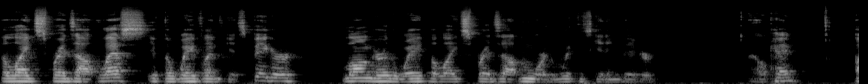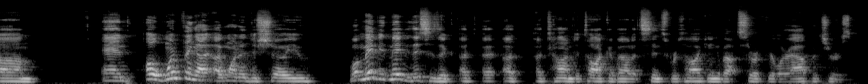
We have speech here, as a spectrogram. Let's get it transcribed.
the light spreads out less. If the wavelength gets bigger, longer, the way the light spreads out more. The width is getting bigger. Okay. Um, and oh, one thing I, I wanted to show you well, maybe maybe this is a, a, a, time to talk about it since we're talking about circular apertures.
